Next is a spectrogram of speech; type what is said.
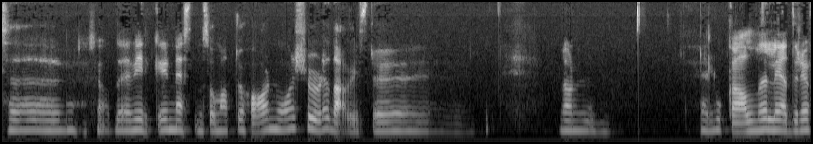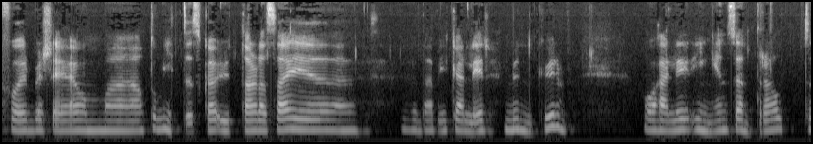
Det virker nesten som at du har noe å skjule, da, hvis du Når lokale ledere får beskjed om at de ikke skal uttale seg det vi kaller munnkurv, og heller ingen sentralt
